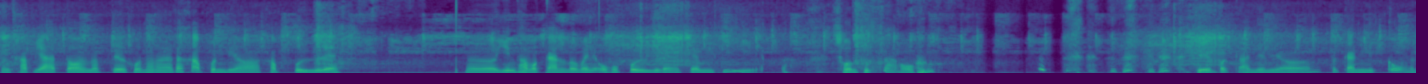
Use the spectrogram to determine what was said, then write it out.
มันขับยากตอนแบบเจอคนเท่านั้น ถ้าขับคนเดียวขับปื๋อเลย เออ ยิ่งทำประกันรถไว้นี่โอ้โหปื๋อเลยเต็มที่ ชนทุกเสาเกมประกันอย่างเดียว ประกันนี่โกรธ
